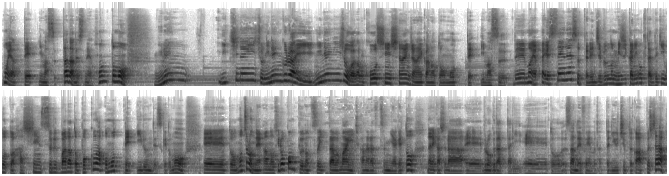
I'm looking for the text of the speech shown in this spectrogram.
もやっています。ただですね、本当もう、2年1年以上、2年ぐらい、2年以上は多分更新してないんじゃないかなと思ってっています。で、まあやっぱり SNS ってね、自分の身近に起きた出来事を発信する場だと僕は思っているんですけども、えっ、ー、と、もちろんね、あの、ヒロポンプのツイッターは毎日必ず積み上げと、何かしら、えー、ブログだったり、えっ、ー、と、スタンド FM だったり、YouTube とかアップしたら、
